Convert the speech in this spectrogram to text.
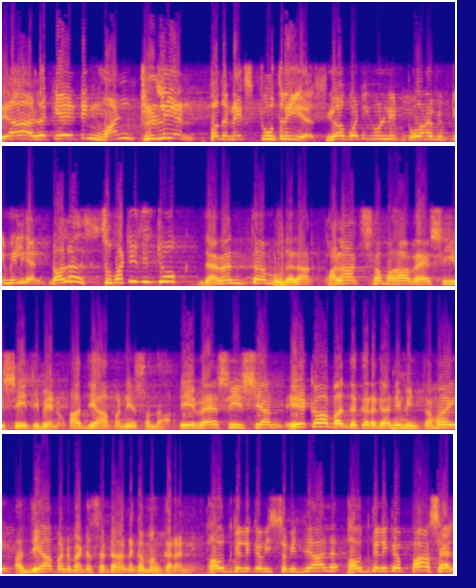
they are allocating 1 trillion for the next 2 3 years. You are getting only 250 million dollars. So what is this joke? දැවන්ත මුදලක් පළාත් සභා වැසීසේ තිබෙනවා අධ්‍යාපනය සඳහා. ඒ වැසීසයන් ඒකාබද්ධ කර ගනිමින් තමයි අධ්‍යාපන වැඩසටහන ගමන් කරන්නේ. පෞද්ගලික විශ්වවිද්‍යාල පෞද්ගලික පාසල්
